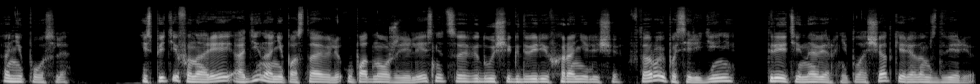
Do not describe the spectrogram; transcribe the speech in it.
а не после. Из пяти фонарей один они поставили у подножия лестницы, ведущей к двери в хранилище, второй посередине, третий на верхней площадке рядом с дверью.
